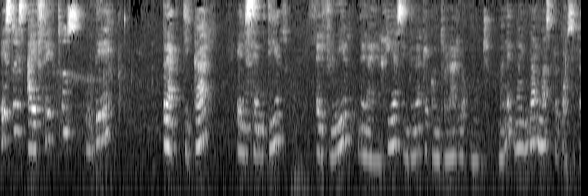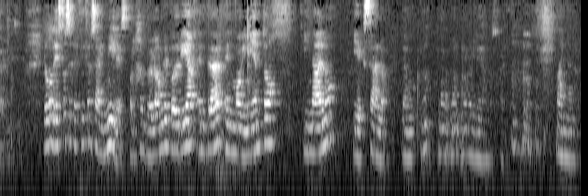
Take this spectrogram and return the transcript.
esto es a efectos de practicar el sentir, el fluir de la energía sin tener que controlarlo mucho. ¿vale? No, hay, no hay más propósito ahora mismo. Luego de estos ejercicios hay miles. Por ejemplo, el hombre podría entrar en movimiento inhalo y exhalo. La no, no, no, no lo leamos. vale. Mañana.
